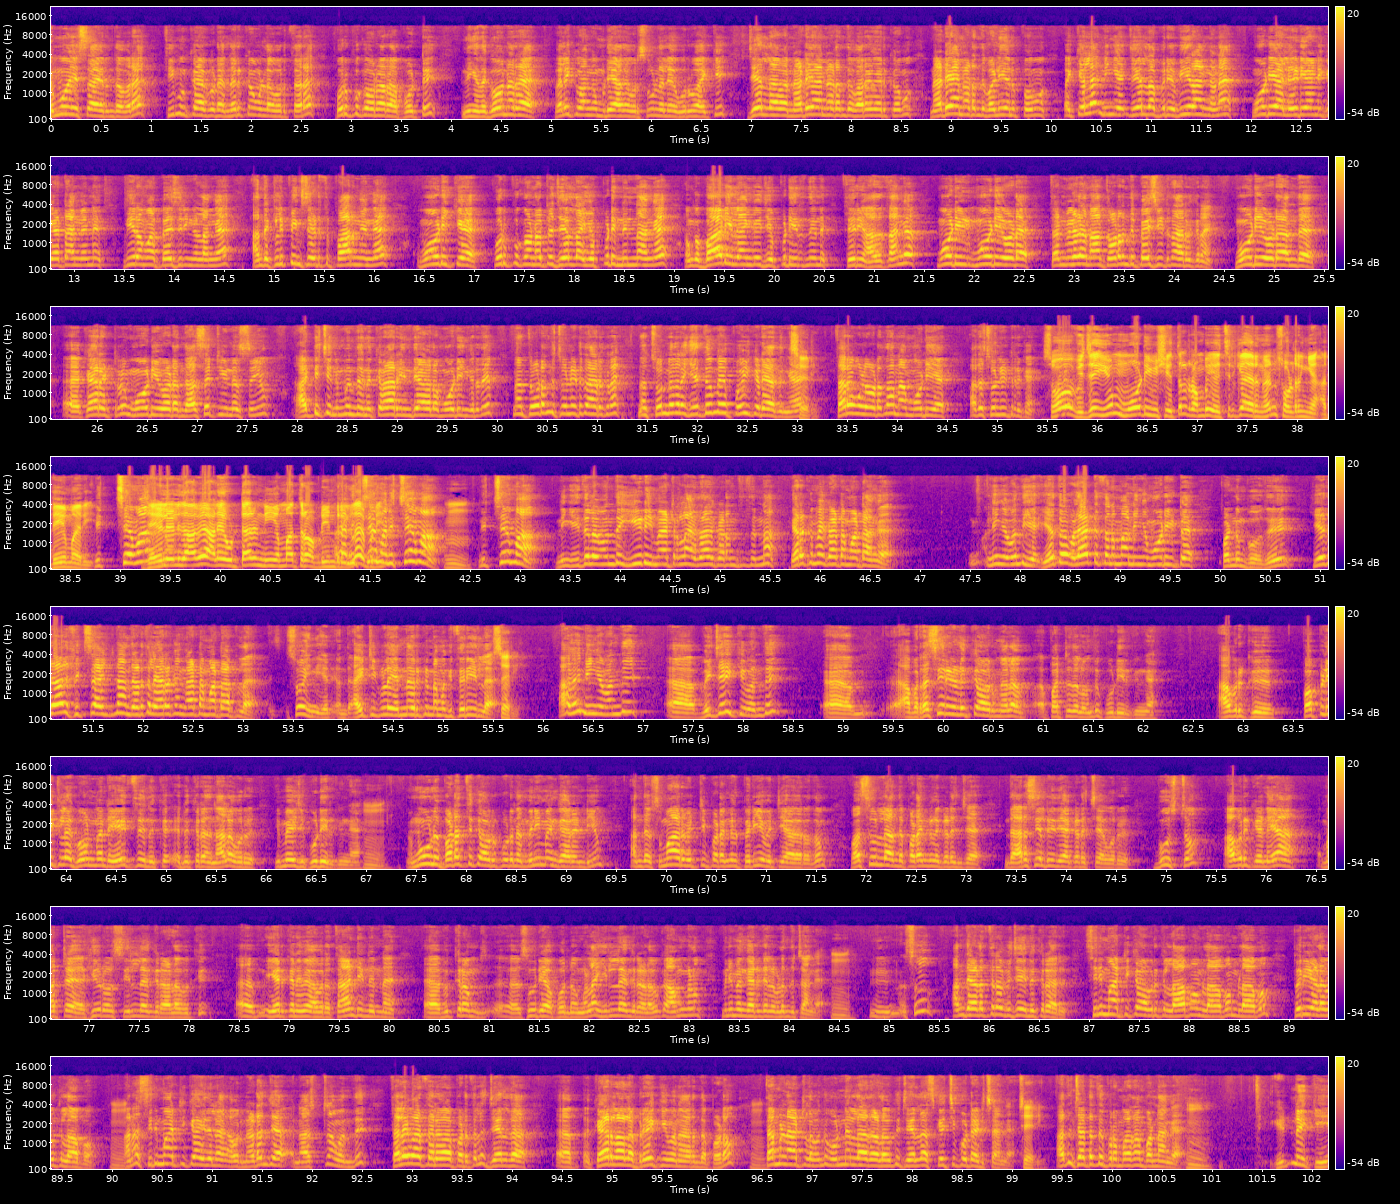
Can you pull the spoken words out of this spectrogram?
எம்ஓஎஸ்ஆ இருந்தவரை திமுக கூட நெருக்கம் உள்ள ஒருத்தரை பொறுப்பு கவர்னராக போட்டு நீங்கள் இந்த கவர்னரை விலைக்கு வாங்க முடியாத ஒரு சூழ்நிலையை உருவாக்கி ஜெயலலிதாவை நடையா நடந்து வரவேற்கவும் நடையா நடந்து வழி அனுப்பவும் வைக்கல. நீங்கள் ஜெயலலிதா பெரிய வீராங்கனை மோடியா லேடியான்னு கேட்டாங்கன்னு வீரமாக பேசுறீங்களாங்க. அந்த கிளிப்பிங்ஸ் எடுத்து பாருங்கங்க. மோடிக்கு பொறுப்பு கொண்டாட்ட ஜெயலலிதா எப்படி நின்னாங்க அவங்க பாடி லாங்குவேஜ் எப்படி இருந்துன்னு தெரியும். அதை தாங்க மோடி மோடியோட தன்மைகளை நான் தொடர்ந்து பேசிட்டு தான் இருக்கிறேன். மோடியோட அந்த கேரக்டரும் மோடியோட அந்த அசட்டிவ்னஸையும் அடிச்சு நிமிர்ந்து நிற்கிறார் இந்தியாவில் மோடிங்கிறது. நான் தொடர்ந்து சொல்லிட்டு தான் இருக்கிறேன். நான் சொன்னதுல எதுவுமே போய் கிடையாதுங்க. தரவுகளோட தான் நான் மோடியை அதை சொல்லிட்டு இருக்கேன். சோ விஜயும் மோடி விஷயத்துல ரொம்ப எச்சரிக்கையா இருங்கன்னு சொல்றீங்க அதே மாதிரி. நிச்சயமா. ஜெயலலிதாவே அலைய விட்டாரு நீ ஏமாத்திரம் அப்படின்றீங்களா எப்படி? நிச்சயமா நிச்சயமா. நிச்சயமா. நீங்க இதுல வந்து இடி மேட்டர்லாம் ஏதாவது கடந்ததுன்னா இறக்கமே காட்ட மாட்டாங்க. நீங்க வந்து ஏதோ விளையாட்டுத்தனமா நீங்க மோடிக்கிட்ட பண்ணும்போது ஏதாவது ஃபிக்ஸ் ஆயிடுச்சுன்னா அந்த இடத்துல இறக்கம் காட்ட மாட்டாப்ல சோ அந்த ஐடிக்குள்ள என்ன இருக்குன்னு நமக்கு தெரியல. சரி. ஆக நீங்க வந்து விஜய்க்கு வந்து அவர் ரசிகர்களுக்கு அவர் மேல பற்றுதல் வந்து கூடியிருக்குங்க. அவருக்கு பப்ளிக்ல கவர்மெண்ட் எய்த்து நிக்க நிக்கிறதுனால ஒரு இமேஜ் கூடியிருக்குங்க. மூணு படத்துக்கு அவர் கூட மினிமம் கேரண்டியும் அந்த சுமார் வெற்றி படங்கள் பெரிய வெற்றி ஆகிறதும் வசூல்ல அந்த படங்களுக்கு கிடைச்ச இந்த அரசியல் ரீதியா கிடைச்ச ஒரு பூஸ்டும் அவருக்கு இணையா மற்ற ஹீரோஸ் இல்லைங்கிற அளவுக்கு ஏற்கனவே அவரை தாண்டி நின்ன விக்ரம் சூர்யா போன்றவங்கலாம் இல்லைங்கிற அளவுக்கு அவங்களும் மினிமம் கேரண்டியில் விழுந்துட்டாங்க. ஸோ அந்த இடத்துல விஜய் நிற்கிறாரு சினிமாட்டிக்கா அவருக்கு லாபம் லாபம் லாபம் பெரிய அளவுக்கு லாபம். ஆனா சினிமாட்டிக்கா இதுல அவர் நடஞ்ச நஷ்டம் வந்து தலைவா தலைவா படத்துல ஜெயலலிதா அஹ், கேரளால பிரேக் ஈவனா இருந்த படம் தமிழ்நாட்டுல வந்து ஒண்ணும் இல்லாத அளவுக்கு ஜெயலலிதா ஸ்கெட்ச் போட்டு அடிச்சாங்க. சரி. அதுவும் சட்டத்துக்கு புறமா தான் பண்ணாங்க. இன்னைக்கு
